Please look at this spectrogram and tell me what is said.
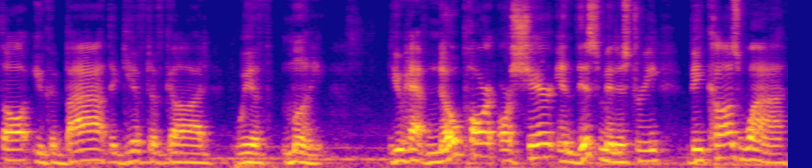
thought you could buy the gift of God with money. You have no part or share in this ministry because why?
